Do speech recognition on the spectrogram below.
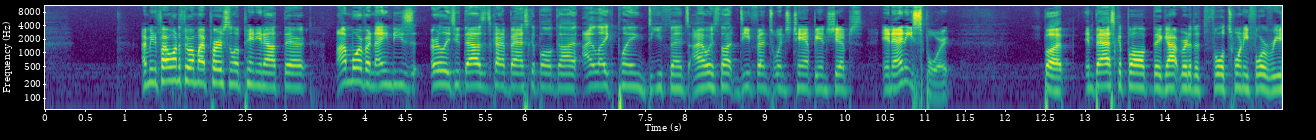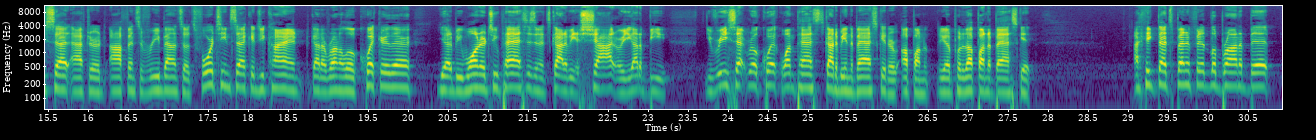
I mean, if I want to throw my personal opinion out there, I'm more of a 90s, early 2000s kind of basketball guy. I like playing defense. I always thought defense wins championships in any sport. But in basketball, they got rid of the full 24 reset after an offensive rebound. So it's 14 seconds. You kind of got to run a little quicker there. You got to be one or two passes, and it's got to be a shot, or you got to be you reset real quick. One pass, it's got to be in the basket or up on. You got to put it up on the basket. I think that's benefited LeBron a bit.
